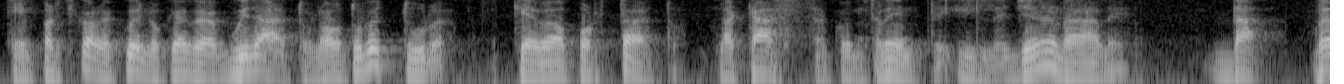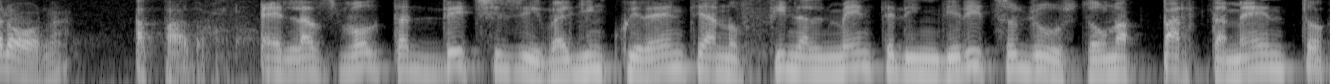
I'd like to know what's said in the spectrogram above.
e in particolare quello che aveva guidato l'autovettura che aveva portato la cassa contenente il generale da Verona a Padova. È la svolta decisiva. Gli inquirenti hanno finalmente l'indirizzo giusto, un appartamento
